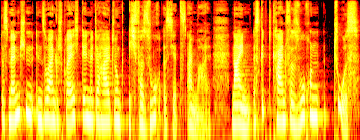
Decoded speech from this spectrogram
dass Menschen in so ein Gespräch gehen mit der Haltung, ich versuche es jetzt einmal. Nein, es gibt kein Versuchen, tu es.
